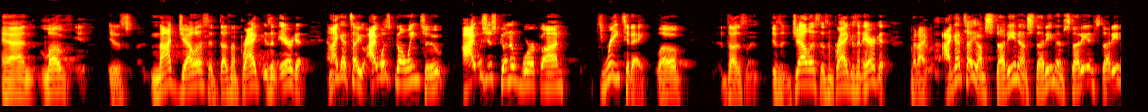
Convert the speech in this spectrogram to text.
And love is not jealous, it doesn't brag, isn't arrogant. And I got to tell you, I was going to, I was just going to work on three today. Love doesn't isn't jealous, doesn't brag, isn't arrogant. But I I got to tell you, I'm studying, I'm studying, I'm studying, I'm studying,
